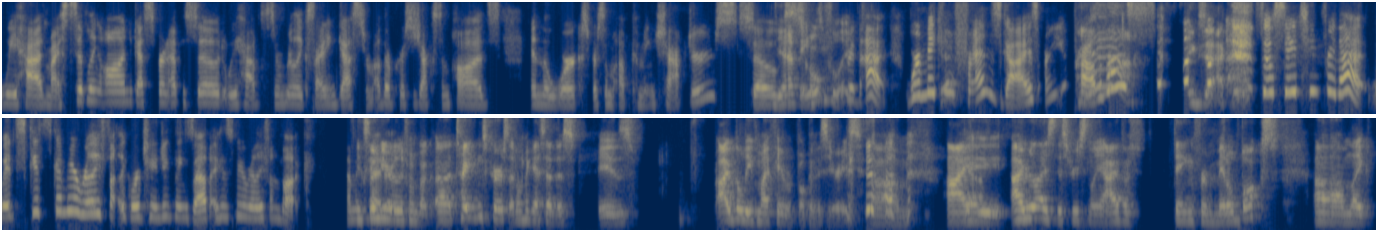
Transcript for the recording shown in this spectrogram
we had my sibling on guest for an episode. We have some really exciting guests from other Percy Jackson pods in the works for some upcoming chapters. So yes, stay hopefully. tuned for that. We're making yeah. friends, guys. Aren't you proud yeah, of us? exactly. so stay tuned for that. It's it's gonna be a really fun. Like we're changing things up. It's gonna be a really fun book. I'm it's gonna be a really fun book. Uh, Titan's Curse. I don't think I said this is. I believe my favorite book in the series. Um, I yeah. I realized this recently. I have a thing for middle books, um, like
